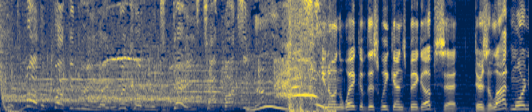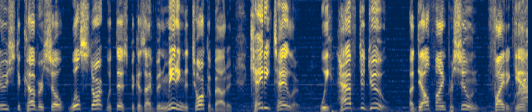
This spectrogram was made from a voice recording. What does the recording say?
The motherfucking relay. We're covering today's top boxing news. You know, in the wake of this weekend's big upset, there's a lot more news to cover, so we'll start with this because I've been meaning to talk about it. Katie Taylor, we have to do a Delphine Persoon fight again.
